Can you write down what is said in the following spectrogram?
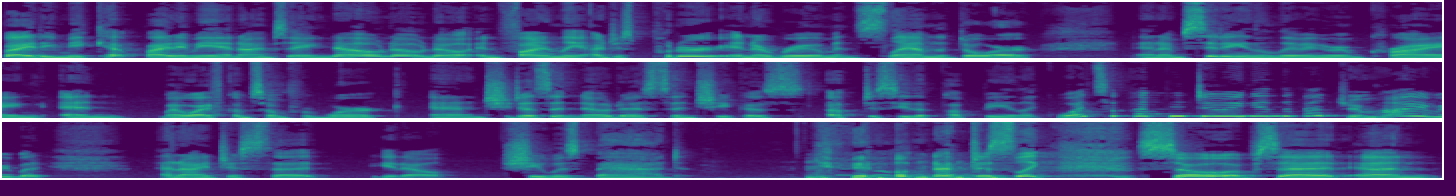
biting me, kept biting me. And I'm saying, no, no, no. And finally, I just put her in a room and slammed the door. And I'm sitting in the living room crying. And my wife comes home from work and she doesn't notice. And she goes up to see the puppy, like, what's the puppy doing in the bedroom? Hi, everybody. And I just said, you know, she was bad. you know, and I'm just like so upset. And,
